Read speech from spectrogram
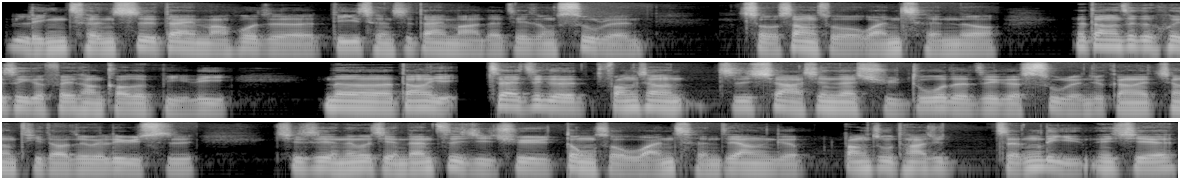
零程式代码或者低程式代码的这种素人手上所完成的。那当然，这个会是一个非常高的比例。那当然也在这个方向之下，现在许多的这个素人，就刚才像提到这位律师，其实也能够简单自己去动手完成这样一个帮助他去整理那些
